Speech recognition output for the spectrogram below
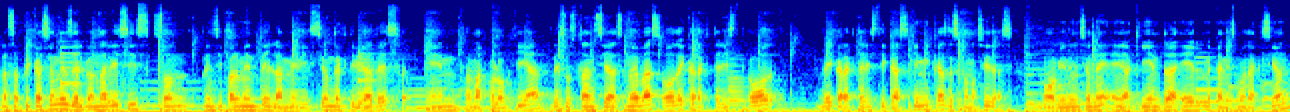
las aplicaciones del bioanálisis son principalmente la medición de actividades en farmacología de sustancias nuevas o de, de características químicas desconocidas. Como bien mencioné, eh, aquí entra el mecanismo de acción,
